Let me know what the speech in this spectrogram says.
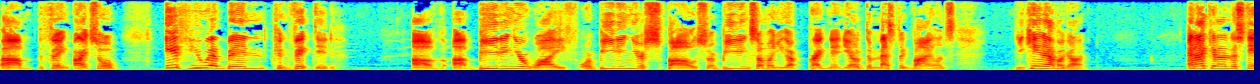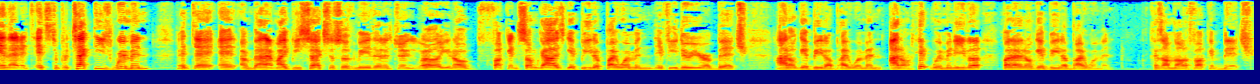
um, thing. All right, so if you have been convicted of uh, beating your wife or beating your spouse or beating someone you got pregnant, you know, domestic violence, you can't have a gun. And I can understand that. it's to protect these women. It, it, it, it, might be sexist of me that it's, well, you know, fucking some guys get beat up by women. If you do, you're a bitch. I don't get beat up by women. I don't hit women either, but I don't get beat up by women because I'm not a fucking bitch.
